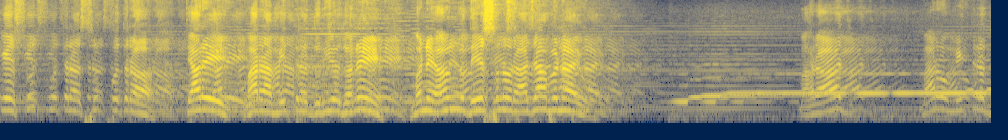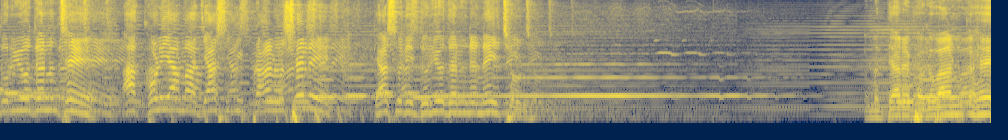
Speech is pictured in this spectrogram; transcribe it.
કે સુપુત્ર સુપુત્ર ત્યારે મારા મિત્ર દુર્યોધને મને અંગ દેશનો રાજા બનાવ્યો. મહારાજ, મારો મિત્ર દુર્યોધન છે. આ ખોળિયામાં જ્યાં સુધી પ્રાણ હશે ને, ત્યાં સુધી દુર્યોધનને નહીં છોડું. અને ત્યારે ભગવાન કહે,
